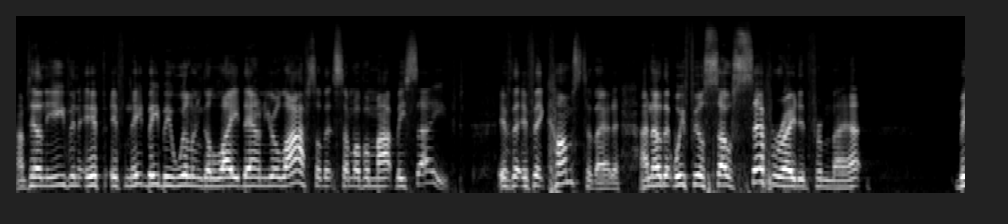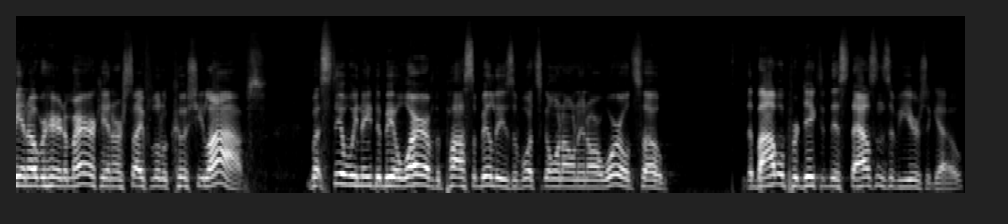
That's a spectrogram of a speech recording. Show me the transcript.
I'm telling you, even if, if need be, be willing to lay down your life so that some of them might be saved. If, the, if it comes to that, I know that we feel so separated from that, being over here in America in our safe little cushy lives. But still, we need to be aware of the possibilities of what's going on in our world. So, the Bible predicted this thousands of years ago.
